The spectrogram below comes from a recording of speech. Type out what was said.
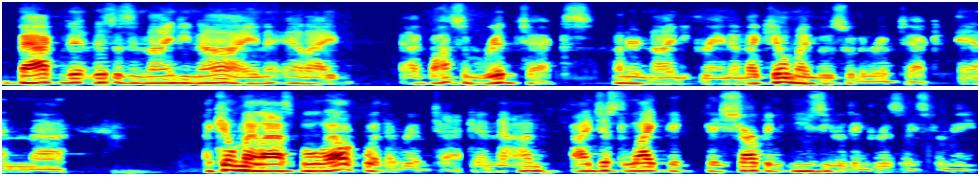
back then, this is in '99, and I I bought some Ribtecs, 190 grain, and I killed my moose with a Ribtec, and uh, I killed my last bull elk with a Ribtec, and I'm I just like they they sharpen easier than grizzlies for me.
